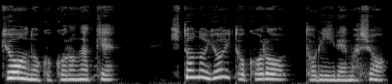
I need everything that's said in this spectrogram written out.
今日の心がけ、人の良いところを取り入れましょう。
